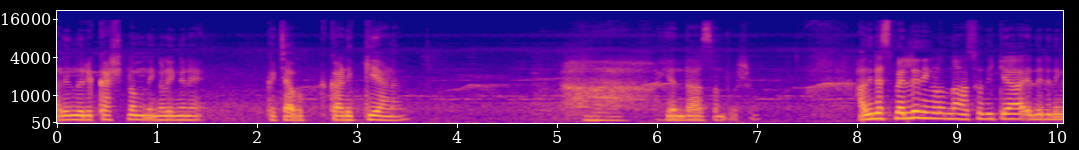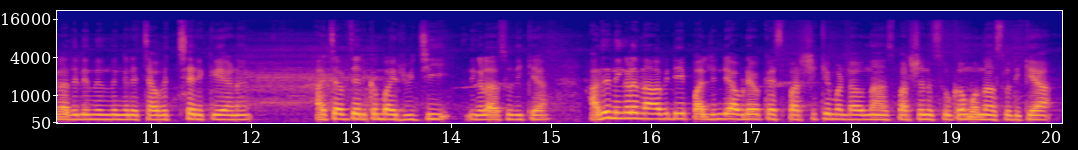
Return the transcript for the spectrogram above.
അതിൽ നിന്നൊരു കഷ്ണം നിങ്ങളിങ്ങനെ ചവ കടിക്കുകയാണ്. എന്താ സന്തോഷം. അതിന്റെ സ്മെല്ല് നിങ്ങളൊന്ന് ആസ്വദിക്കുക എന്നിട്ട് നിങ്ങൾ അതിൽ നിന്ന് ഇങ്ങനെ ചവച്ചരക്കുകയാണ്. ആ ചവച്ചരക്കുമ്പോൾ രുചി നിങ്ങൾ ആസ്വദിക്കുക. അത് നിങ്ങളെ നാവിന്റെ പല്ലിന്റെ അവിടെയൊക്കെ സ്പർശിക്കുമ്പോൾ ഉണ്ടാകുന്ന ആ സ്പർശന സുഖം ഒന്ന് ആസ്വദിക്കുക.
